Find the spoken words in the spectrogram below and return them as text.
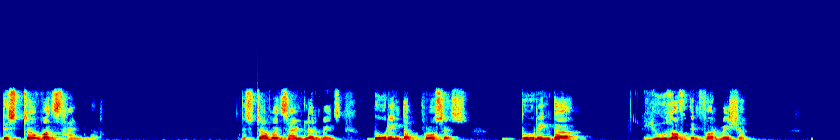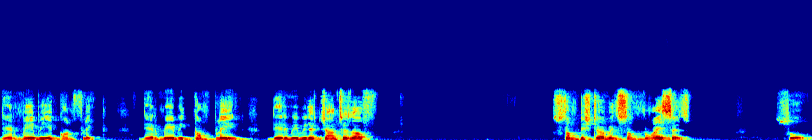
disturbance handler. Disturbance handler means during the process during the use of information there may be a conflict there may be complaint there may be the chances of some disturbance some noises. So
